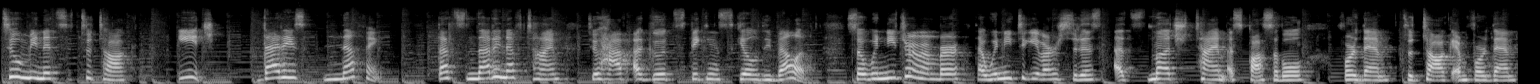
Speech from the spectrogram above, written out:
2 minutes to talk each. That is nothing. That's not enough time to have a good speaking skill developed. So we need to remember that we need to give our students as much time as possible for them to talk and for them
